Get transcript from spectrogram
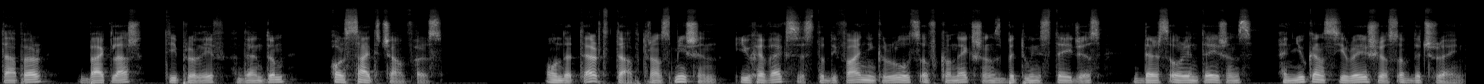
taper, backlash, tip relief, addendum or side chamfers. On the third tab, Transmission, you have access to defining rules of connections between stages, their orientations, and you can see ratios of the train.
